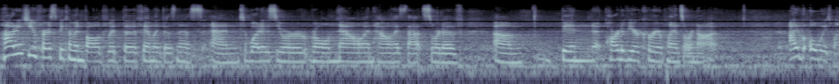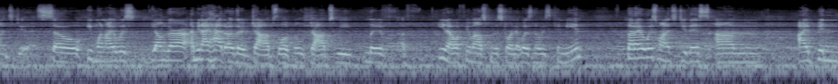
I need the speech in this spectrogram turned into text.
How did you first become involved with the family business, and what is your role now, and how has that sort of um, been part of your career plans or not? I've always wanted to do this. So when I was younger, I mean, I had other jobs, local jobs. We live, a, you know, a few miles from the store, and it wasn't always convenient. But I always wanted to do this. Um, I've been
